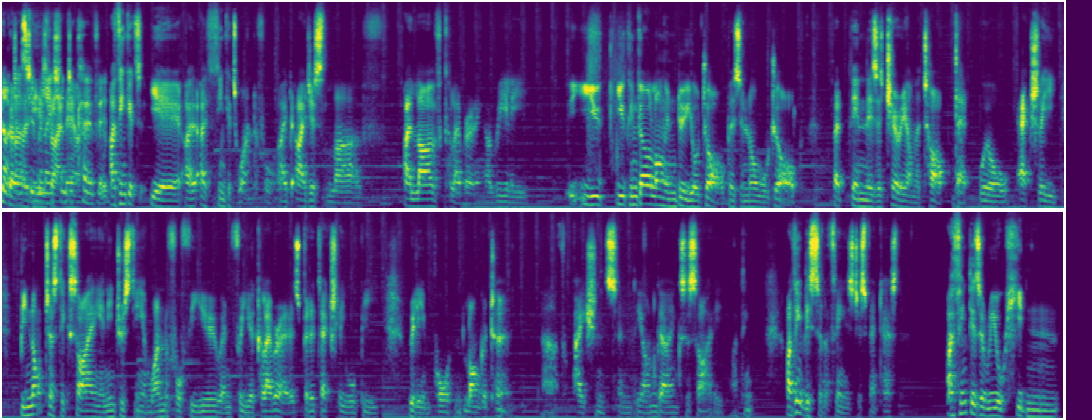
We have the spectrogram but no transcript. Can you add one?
not just in relation right to COVID. I think it's yeah. I, I think it's wonderful. I, I just love. I love collaborating. I really. You you can go along and do your job as a normal job, but then there's a cherry on the top that will actually be not just exciting and interesting and wonderful for you and for your collaborators, but it actually will be really important longer term uh, for patients and the ongoing society. I think I think this sort of thing is just fantastic. I think there's a real hidden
